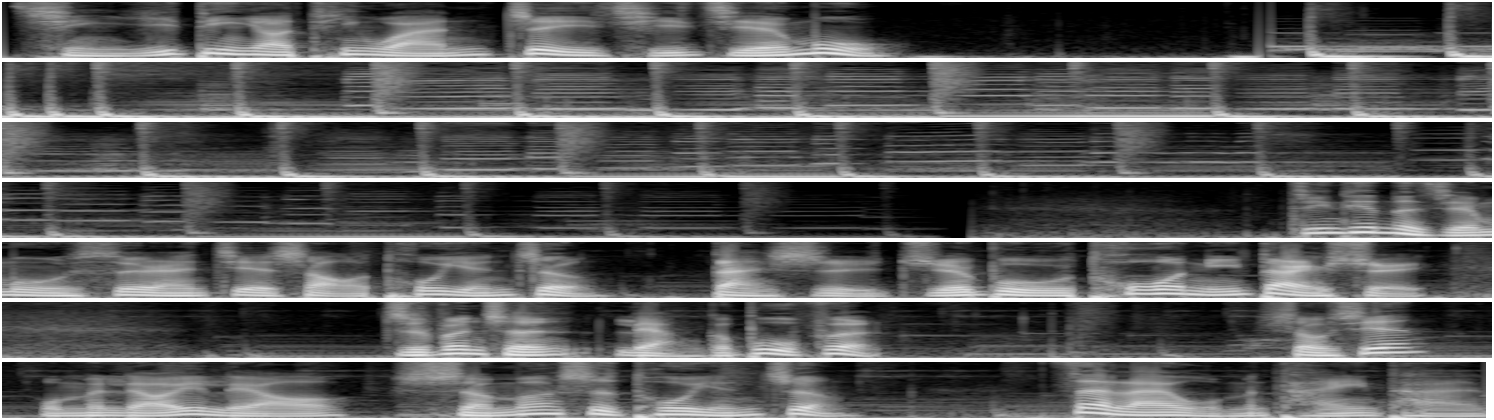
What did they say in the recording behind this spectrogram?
请一定要听完这一期节目。今天的节目虽然介绍拖延症，但是绝不拖泥带水，只分成两个部分。首先，我们聊一聊什么是拖延症，再来我们谈一谈。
